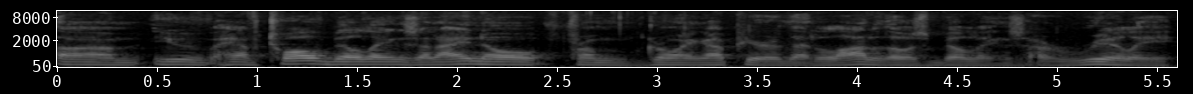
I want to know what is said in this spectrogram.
um, you have 12 buildings, and I know from growing up here that a lot of those buildings are really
